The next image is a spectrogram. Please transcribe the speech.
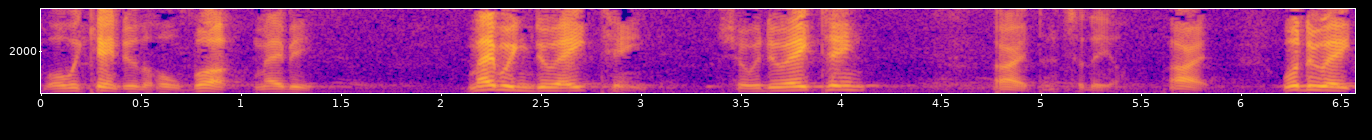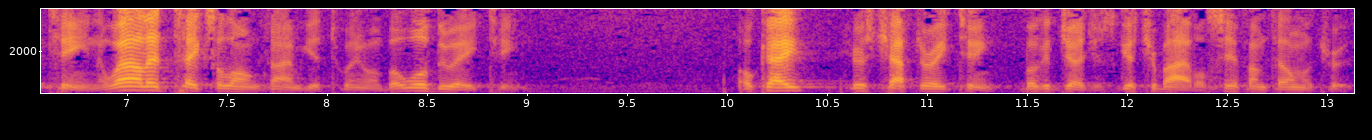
Well, we can't do the whole book. Maybe, maybe we can do 18. Shall we do 18? All right, that's the deal. All right, we'll do 18. Well, it takes a long time to get 21, but we'll do 18. Okay, here's chapter 18, Book of Judges. Get your Bible. See if I'm telling the truth.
